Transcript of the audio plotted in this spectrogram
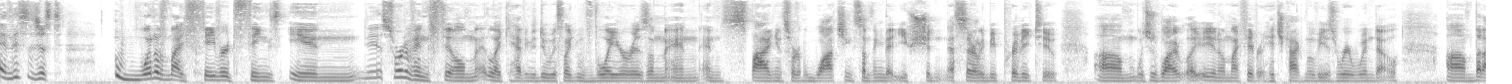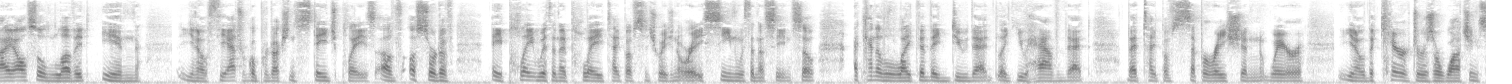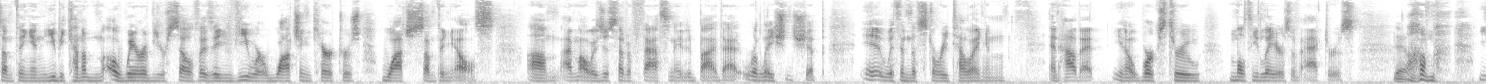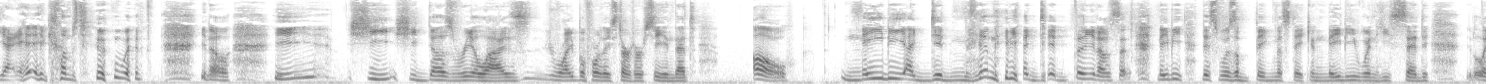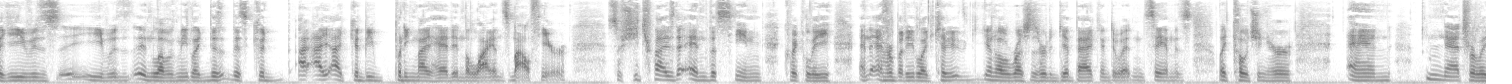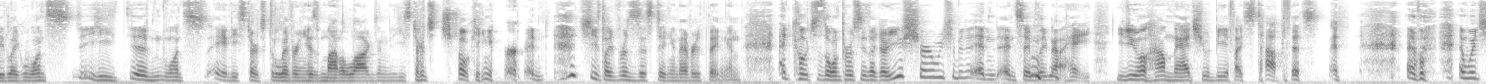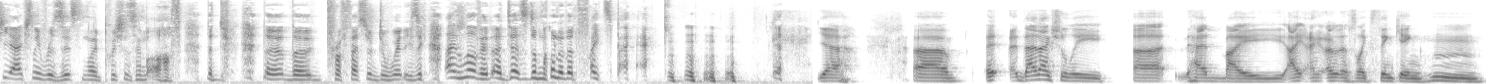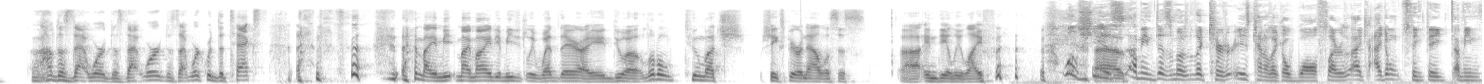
and this is just one of my favorite things in sort of in film, like having to do with like voyeurism and and spying and sort of watching something that you shouldn't necessarily be privy to. Um, which is why like, you know my favorite Hitchcock movie is Rear Window. Um, but I also love it in you know theatrical production stage plays of a sort of a play within a play type of situation or a scene within a scene. So i kind of like that they do that like you have that that type of separation where you know the characters are watching something and you become aware of yourself as a viewer watching characters watch something else um, i'm always just sort of fascinated by that relationship eh, within the storytelling and and how that you know works through multi layers of actors Yeah. um, yeah, it, it comes to with, you know, he, she, she does realize right before they start her scene that, oh, maybe I did, maybe I did, you know, maybe this was a big mistake, and maybe when he said, like he was, he was in love with me, like this, this could, I, I, could be putting my head in the lion's mouth here. So she tries to end the scene quickly, and everybody like, you know, rushes her to get back into it, and Sam is like coaching her, and naturally like once he uh, once Andy starts delivering his monologues and he starts choking her and she's like resisting and everything. And and coach is the one person who's like are you sure we should be and and Sam's like hey you do know how mad she would be if I stop this. And, and, and when she actually resists and like pushes him off the the the professor DeWitt he's like I love it a Desdemona that fights back. Yeah. Um it, that actually uh, had my I, I, I was like thinking, hmm, how does that work? Does that work? Does that work with the text? my my mind immediately went there. I do a little too much Shakespeare analysis uh, in daily life. well, she is. Uh, I mean, Desmond, the character is kind of like a wallflower. Like, I don't think they. I mean,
